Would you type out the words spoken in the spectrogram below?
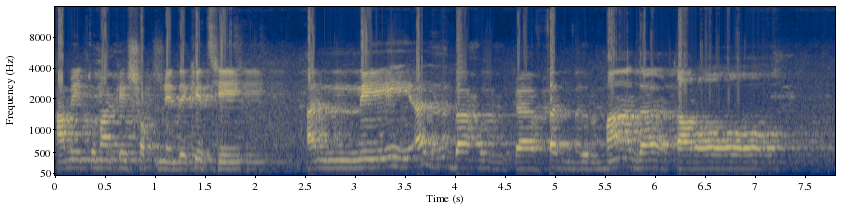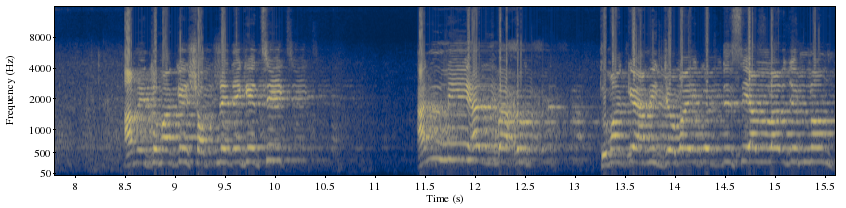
আমি তোমাকে স্বপ্নে দেখেছি। আন্নি আযবাহুকা ফানজুর মাযা তারা। আমি তোমাকে স্বপ্নে দেখেছি। আন্নি আযবাহুক তোমাকে আমি জবাই করতেছি আল্লাহর জন্য।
